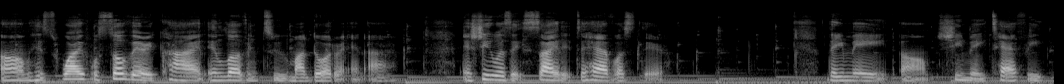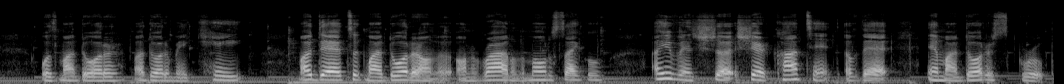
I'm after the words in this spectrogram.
Um, his wife was so very kind and loving to my daughter and I, and she was excited to have us there. They made, um, she made taffy with my daughter. My daughter made cake. My dad took my daughter on a, on a ride on a motorcycle. I even sh- shared content of that in my daughter's group.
